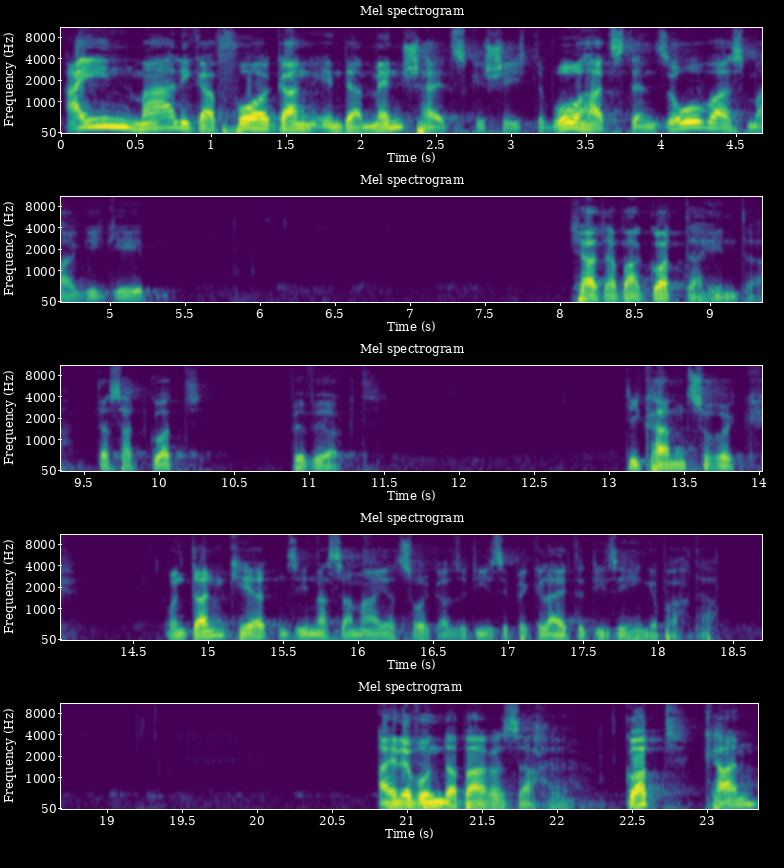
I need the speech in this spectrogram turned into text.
einmaliger Vorgang in der Menschheitsgeschichte. Wo hat es denn sowas mal gegeben? Ja, da war Gott dahinter. Das hat Gott bewirkt. Die kamen zurück. Und dann kehrten sie nach Samaria zurück, also diese Begleiter, die sie hingebracht haben. Eine wunderbare Sache. Gott kann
